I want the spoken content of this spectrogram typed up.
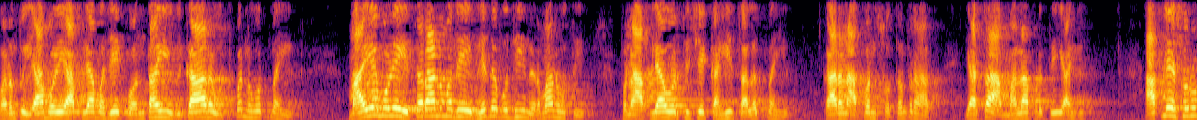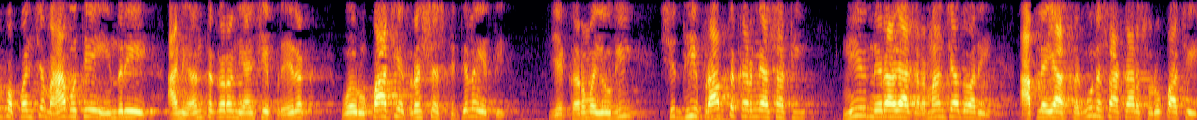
परंतु यामुळे आपल्यामध्ये कोणताही विकार उत्पन्न होत नाही. मायेमुळे इतरांमध्ये भेदबुद्धी निर्माण होते पण आपल्यावर तिचे काही चालत नाही कारण आपण स्वतंत्र आहात याचा आम्हाला प्रत्यय आहे. आपले स्वरूप पंचमहाभूते इंद्रिय आणि अंतकरण यांचे प्रेरक व रूपाचे दृश्य स्थितीला येते जे कर्मयोगी सिद्धी प्राप्त करण्यासाठी निरनिराळ्या कर्मांच्याद्वारे आपल्या या सगुण साकार स्वरूपाचे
